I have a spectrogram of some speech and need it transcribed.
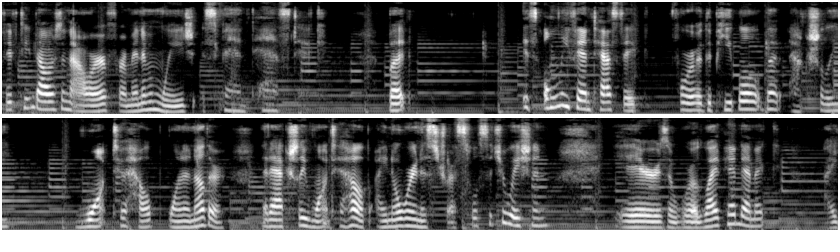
$15 an hour for a minimum wage is fantastic. But it's only fantastic for the people that actually want to help one another, that actually want to help. I know we're in a stressful situation. There's a worldwide pandemic. I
